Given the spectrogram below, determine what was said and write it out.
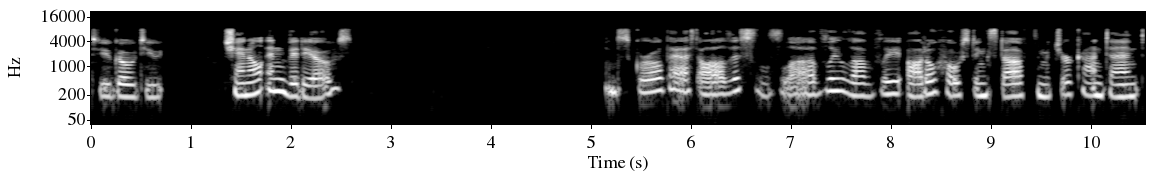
to go to channel and videos and scroll past all this lovely, lovely auto hosting stuff, the mature content.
